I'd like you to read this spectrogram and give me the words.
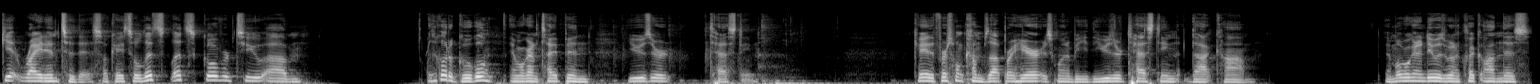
get right into this. Okay, so let's let's go over to um, let's go to Google and we're going to type in user testing. Okay, the first one comes up right here is going to be usertesting.com. And what we're going to do is we're going to click on this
